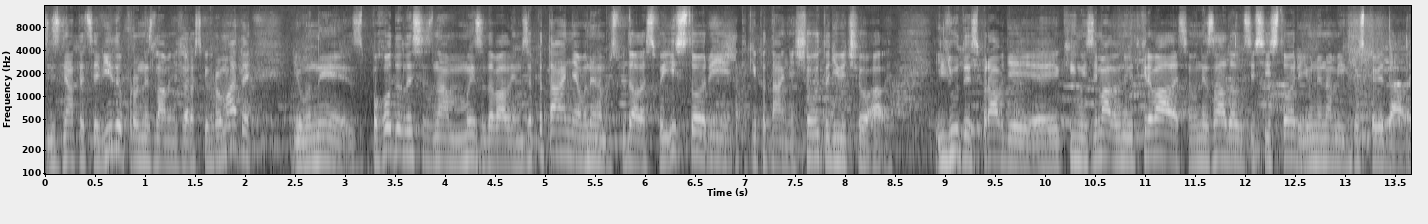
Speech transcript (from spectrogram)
зняти це відео про незламність Вараської громади, і вони погодилися з нами. Ми задавали їм запитання, вони нам розповідали свої історії, такі питання, що ви тоді відчували. І люди, справді, е, яких ми знімали, вони відкривалися, вони згадували ці всі історії, і вони нам їх розповідали.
